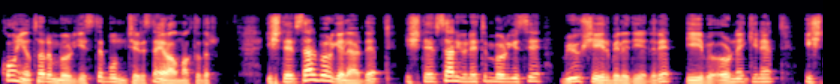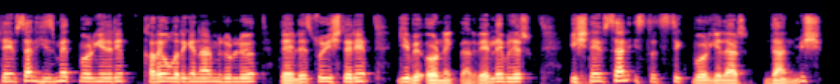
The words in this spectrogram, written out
Konya Tarım Bölgesi de bunun içerisinde yer almaktadır. İşlevsel bölgelerde işlevsel yönetim bölgesi büyükşehir belediyeleri iyi bir örnek yine. İşlevsel hizmet bölgeleri Karayolları Genel Müdürlüğü, Devlet Su İşleri gibi örnekler verilebilir. İşlevsel istatistik bölgeler denmiş.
